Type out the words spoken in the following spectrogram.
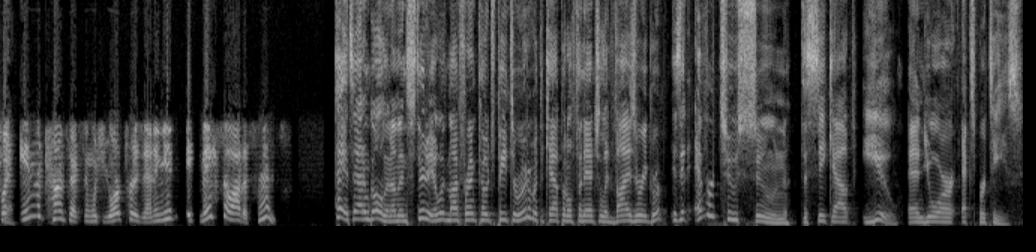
But in the context in which you're presenting it, it makes a lot of sense. Hey, it's Adam Golden. I'm in studio with my friend Coach Pete DeRuiter with the Capital Financial Advisory Group. Is it ever too soon to seek out you and your expertise?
